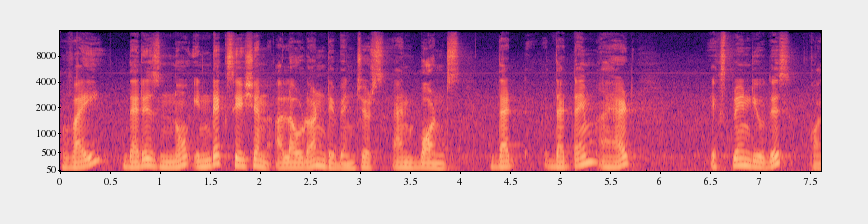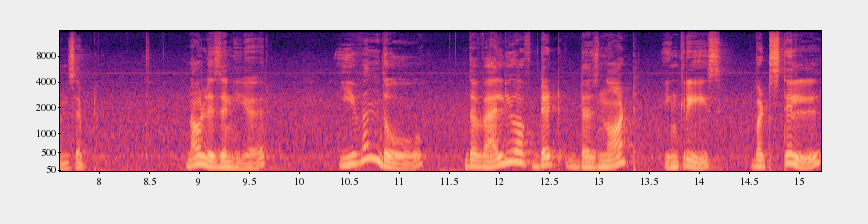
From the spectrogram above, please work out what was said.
why there is no indexation allowed on debentures and bonds. That that time i had explained you this concept. Now listen here. Even though the value of debt does not increase but still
